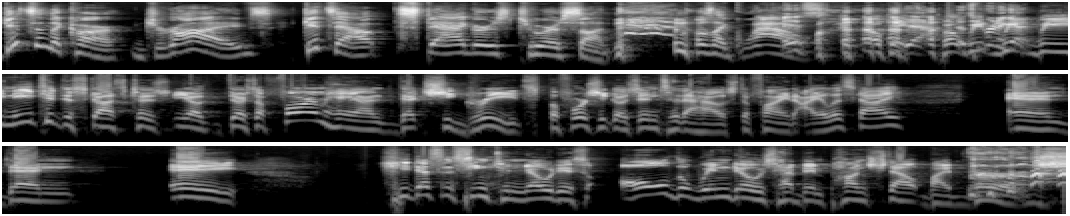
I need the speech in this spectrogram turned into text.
gets in the car, drives, gets out, staggers to her son. and I was like, wow. It's, yeah, But we, we, we need to discuss because you know there's a farmhand that she greets before she goes into the house to find Eyeless guy, and then a he doesn't seem to notice all the windows have been punched out by birds.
